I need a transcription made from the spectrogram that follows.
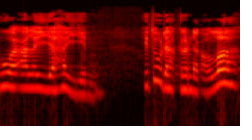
huwa alayya hayyin. Itu udah kehendak Allah.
